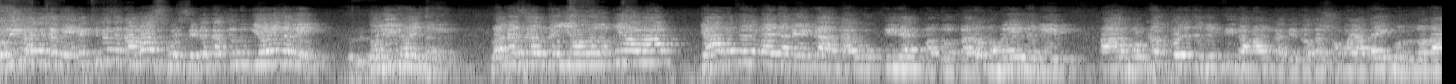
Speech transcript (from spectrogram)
দলিল হয়ে যাবে, এটা ঠিক আছে, নামাজ পড়ছে, এটা তার জন্য কি হয়ে যাবে? দলিল এটা হয়ে যাবে। আর হঠাৎ করে যে ব্যক্তি নামাজটাকে যথা সময় আদায় করল না,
